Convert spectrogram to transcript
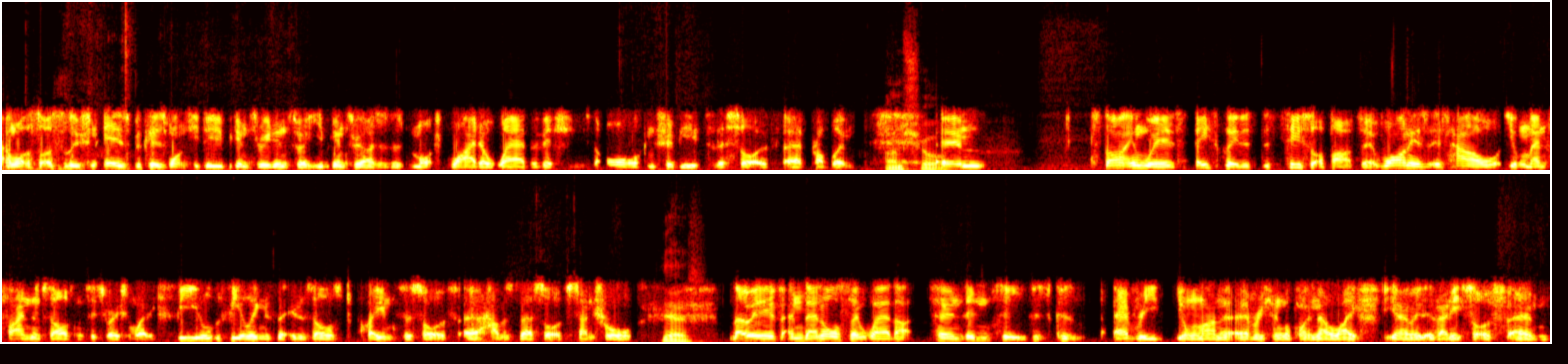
and what the sort of solution is. Because once you do begin to read into it, you begin to realise there's a much wider web of issues that all contribute to this sort of uh, problem. I'm sure. Um, starting with basically there's, there's two sort of parts to it. One is is how young men find themselves in a situation where they feel the feelings that incels claim to sort of uh, have as their sort of central yes. motive, and then also where that turns into because every young man at every single point in their life, you know, of any sort of um,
